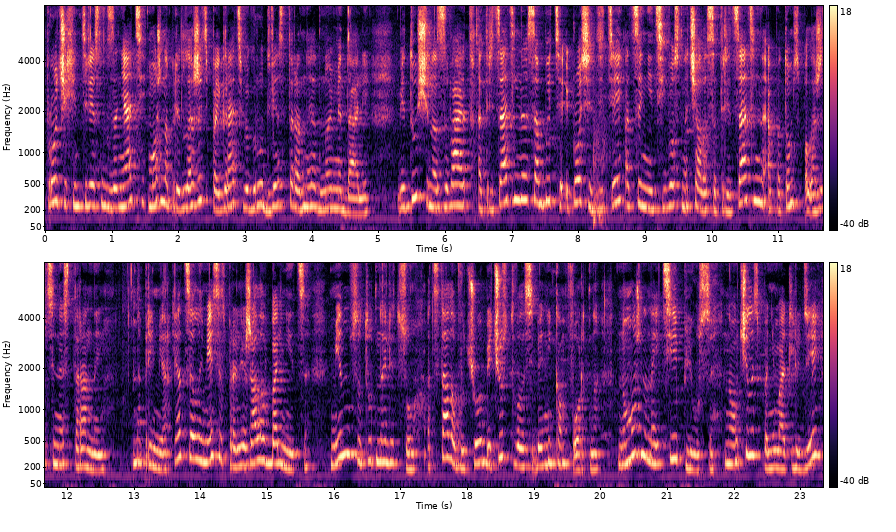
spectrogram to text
прочих интересных занятий можно предложить поиграть в игру «Две стороны одной медали». Ведущий называет отрицательное событие и просит детей оценить его сначала с отрицательной, а потом с положительной стороны. Например, я целый месяц пролежала в больнице. Минусы тут на лицо. Отстала в учебе, чувствовала себя некомфортно. Но можно найти и плюсы. Научилась понимать людей,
